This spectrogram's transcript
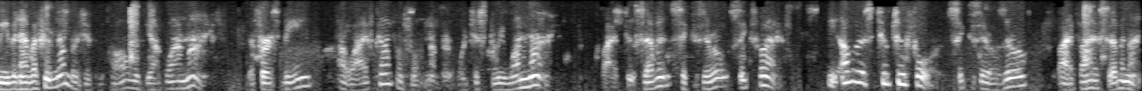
We even have a few numbers you can call with Yahweh in mind. The first being our live conference phone number, which is 319-527-6065. The other is 224-600-5579.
